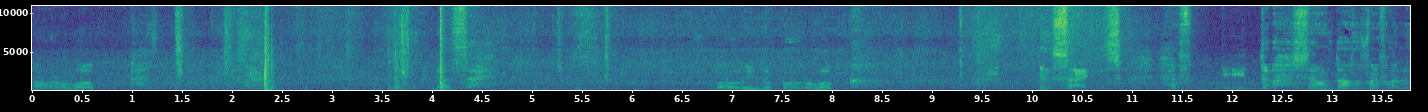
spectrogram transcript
power lock. That side power window power lock. Inside it's have uh, 7500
